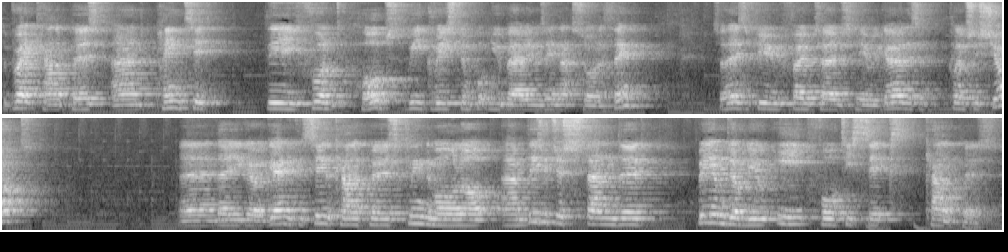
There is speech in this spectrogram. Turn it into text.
the brake calipers and painted the front hubs, re-greased and put new bearings in, that sort of thing. So there's a few photos, here we go, there's a closer shot. And there you go again, you can see the calipers, cleaned them all up. Um, these are just standard BMW E46 calipers.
